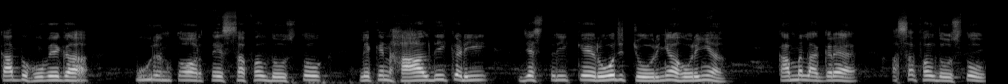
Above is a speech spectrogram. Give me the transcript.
ਕਦ ਹੋਵੇਗਾ? ਪੂਰਨ ਤੌਰ ਤੇ ਸਫਲ ਦੋਸਤੋ, ਲੇਕਿਨ ਹਾਲ ਦੀ ਘੜੀ ਜਿਸ ਤਰੀਕੇ ਰੋਜ਼ ਚੋਰੀਆਂ ਹੋ ਰਹੀਆਂ, ਕੰਮ ਲੱਗ ਰਿਹਾ ਅਸਫਲ ਦੋਸਤੋ।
